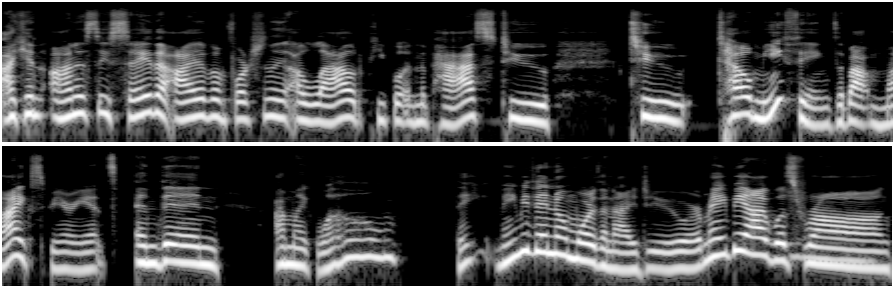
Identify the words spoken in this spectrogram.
I can honestly say that I have unfortunately allowed people in the past to to tell me things about my experience and then I'm like, well, they maybe they know more than I do or maybe I was Mm. wrong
